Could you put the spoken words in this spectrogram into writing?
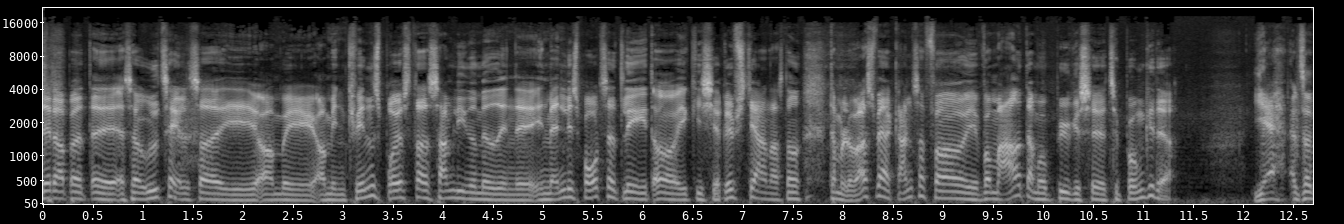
netop at øh, altså, udtale sig øh, om, øh, om en kvindes bryster sammenlignet med en, øh, en mandlig sportsatlet og øh, give sheriffstjerner og sådan noget, der må jo også være grænser for, øh, hvor meget der må bygges øh, til bunke der. Ja, altså,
